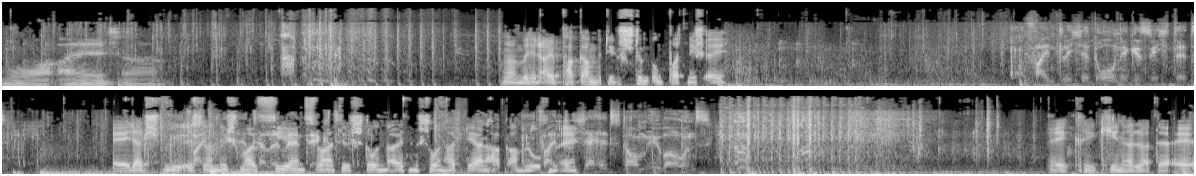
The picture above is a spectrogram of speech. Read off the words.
Boah, Alter. Ja, mit den Alpaka, mit denen stimmt irgendwas nicht, ey. Feindliche Drohne gesichtet. Ey, das Spiel ist noch nicht mal 24 Stunden alt und schon hat der einen Hack am Laufen, ey. Ey, krieg hier eine Latte, ey.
